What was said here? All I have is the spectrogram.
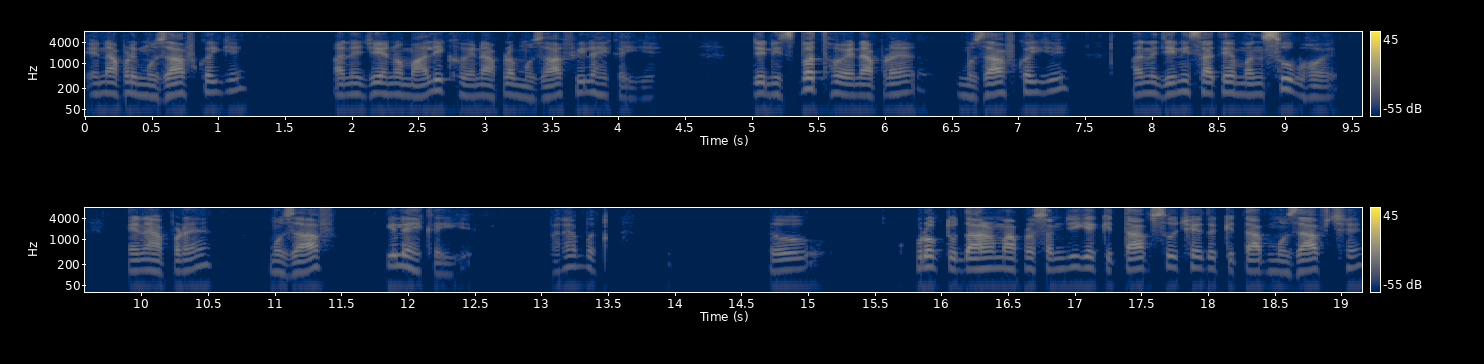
એને આપણે મુઝાફ કહીએ અને જે એનો માલિક હોય એને આપણે મુઝાફ ઇલહી કહીએ. જે નિસ્બત હોય એને આપણે મુઝાફ કહીએ અને જેની સાથે મનસૂબ હોય એને આપણે મુઝાફ ઇલહી કહીએ. બરાબર? તો ઉપરોક્ત ઉદાહરણમાં આપણે સમજી ગયા કિતાબ શું છે? તો કિતાબ મુઝાફ છે.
